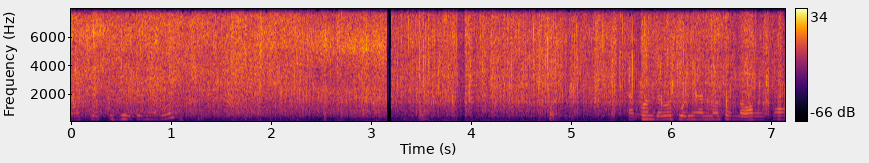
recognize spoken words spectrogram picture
মাছটা একটু ভেজে নেব। এখন দেবো পরিমাণ মতো লঙ্কা,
